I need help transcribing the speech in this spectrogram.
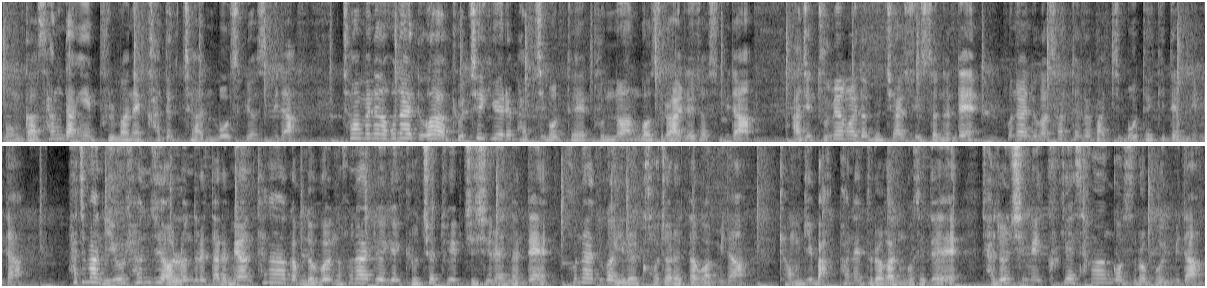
뭔가 상당히 불만에 가득 찬 모습이었습니다. 처음에는 호날두가 교체 기회를 받지 못해 분노한 것으로 알려졌습니다. 아직 두 명을 더 교체할 수 있었는데 호날두가 선택을 받지 못했기 때문입니다. 하지만 이후 현지 언론들에 따르면 테나 감독은 호날두에게 교체 투입 지시를 했는데 호날두가 이를 거절했다고 합니다. 경기 막판에 들어가는 것에 대해 자존심이 크게 상한 것으로 보입니다.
